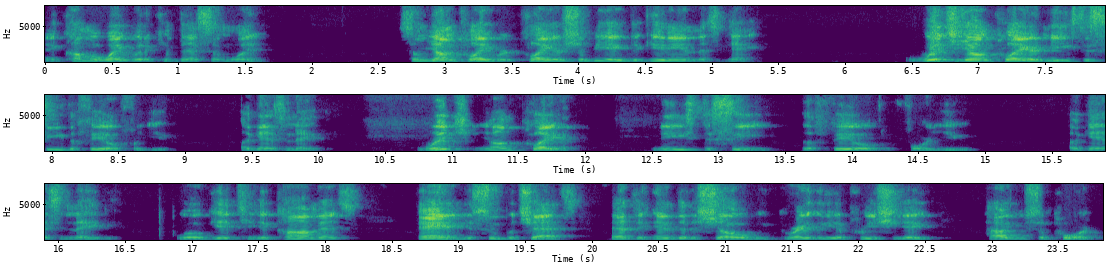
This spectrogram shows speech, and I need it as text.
and come away with a convincing win. Some young play- players should be able to get in this game. Which young player needs to see the field for you? against Navy? Which young player needs to see the field for you against Navy? We'll get to your comments and your super chats at the end of the show. We greatly appreciate how you support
